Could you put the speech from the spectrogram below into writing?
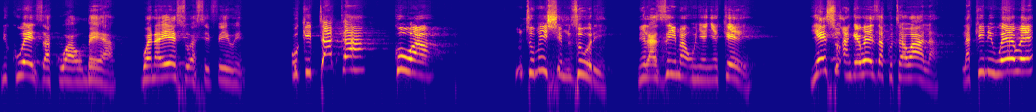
ni kuweza kuwaombea. Bwana yesu asifiwe. Ukitaka kuwa mtumishi mzuri ni lazima unyenyekee. Yesu angeweza kutawala lakini wewe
